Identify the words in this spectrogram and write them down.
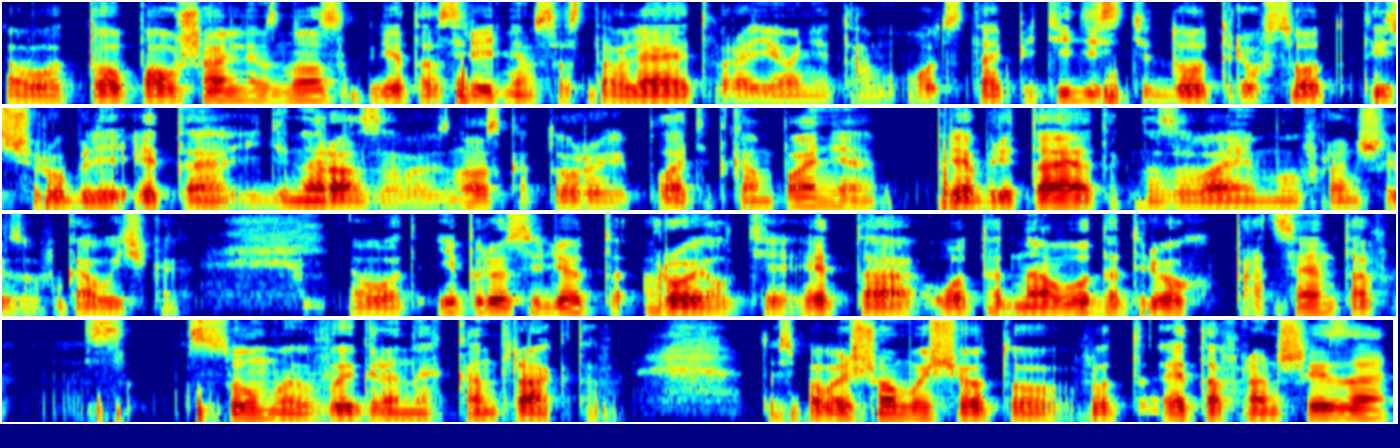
вот, то паушальный взнос где-то в среднем составляет в районе там, от 150 до 300 тысяч рублей. Это единоразовый взнос, который платит компания, приобретая так называемую франшизу в кавычках. Вот. И плюс идет роялти. Это от 1 до 3 процентов суммы выигранных контрактов. То есть по большому счету вот эта франшиза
